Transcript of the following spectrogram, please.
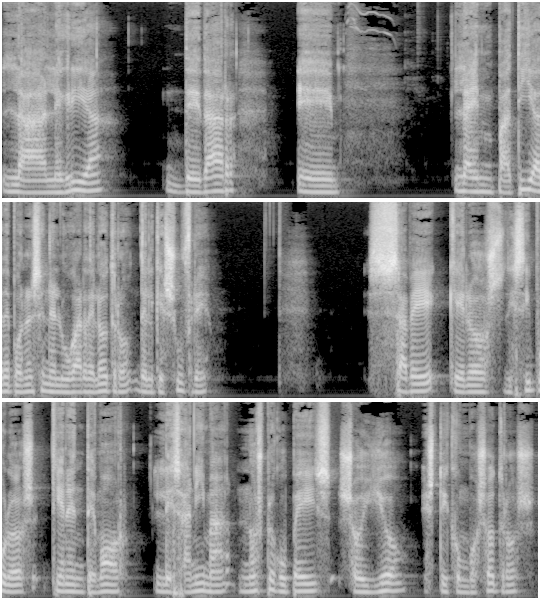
la alegría, de dar eh, la empatía, de ponerse en el lugar del otro, del que sufre. Sabe que los discípulos tienen temor, les anima, no os preocupéis, soy yo, estoy con vosotros.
